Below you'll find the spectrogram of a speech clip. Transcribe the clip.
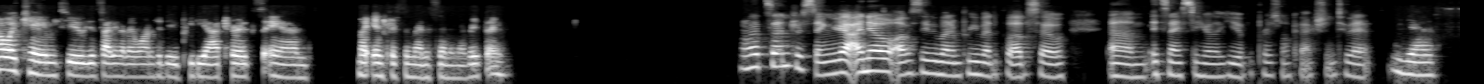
how I came to deciding that I wanted to do pediatrics and my interest in medicine and everything. Well, that's interesting. Yeah, I know obviously we went in pre med club, so um, it's nice to hear like you have a personal connection to it. Yes.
